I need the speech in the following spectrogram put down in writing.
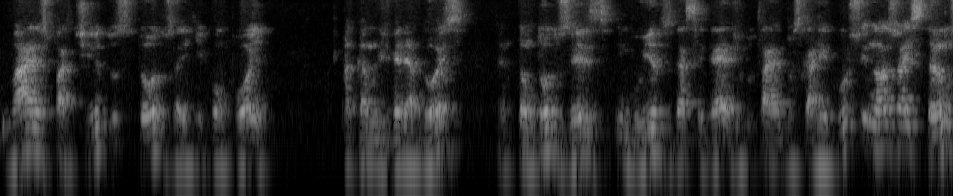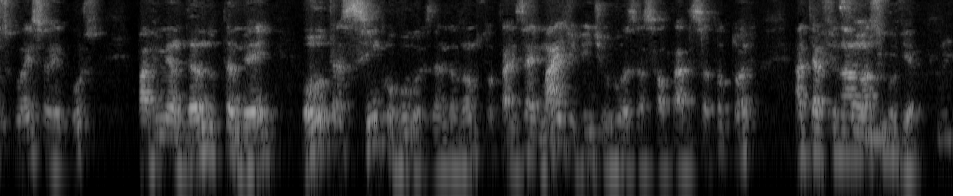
Vários partidos, todos aí que compõem a Câmara de Vereadores, estão todos eles imbuídos dessa ideia de buscar, buscar recurso e nós já estamos com esse recurso pavimentando também outras cinco ruas. Né? Nós vamos totalizar mais de 20 ruas asfaltadas em Santo Antônio até o final Sim. do nosso governo. Uhum.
